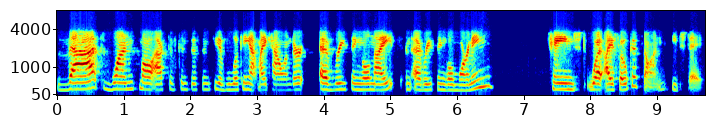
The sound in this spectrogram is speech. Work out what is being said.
That one small act of consistency of looking at my calendar every single night and every single morning changed what I focused on each day.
